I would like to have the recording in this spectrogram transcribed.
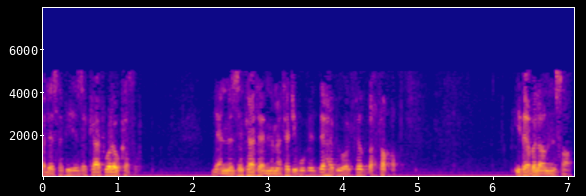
فليس فيه زكاة ولو كثر لأن الزكاة إنما تجب في الذهب والفضة فقط إذا بلغ النصاب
